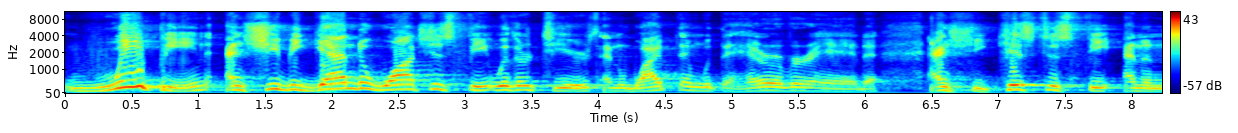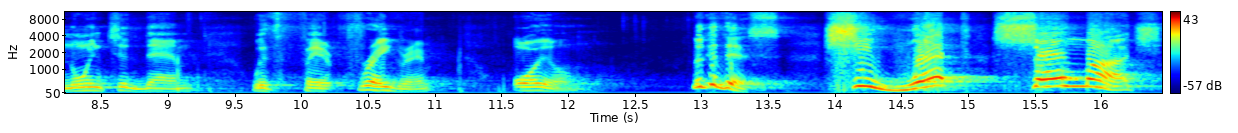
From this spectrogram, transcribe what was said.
weeping, and she began to wash his feet with her tears and wiped them with the hair of her head. And she kissed his feet and anointed them with fragrant oil. Look at this. She wept so much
